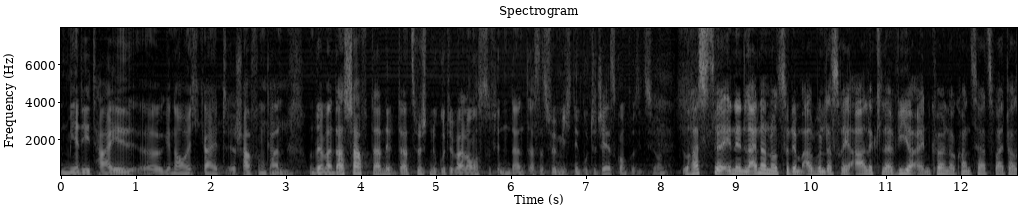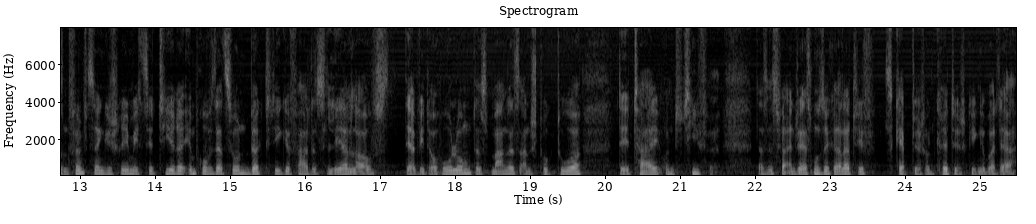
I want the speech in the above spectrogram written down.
mehr Detailgenauigkeit äh, schaffen kann. Mhm. Und wenn man das schafft, dann dazwischen eine gute Balance zu finden, dann das ist für mich eine gute Jazzkomposition. Du hast äh, in den Liner Notes zu dem Album Das reale Klavier, ein Kölner Konzert 2015 geschrieben, ich zitiere, Improvisation birgt die Gefahr des Leerlaufs, der Wiederholung, des Mangels an Struktur, Detail und Tiefe. Das ist für einen Jazzmusiker relativ skeptisch und kritisch gegenüber der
